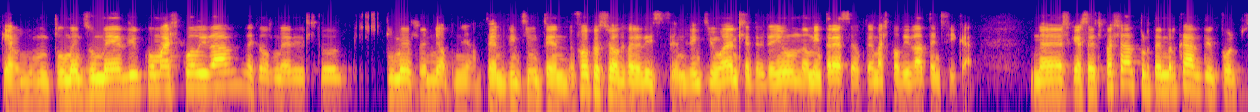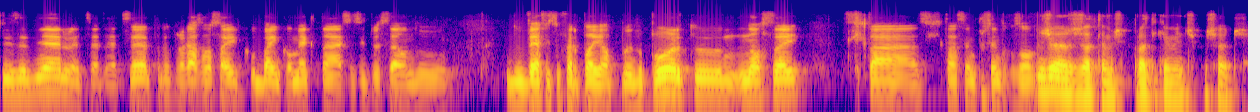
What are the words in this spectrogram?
que é um, pelo menos um médio com mais qualidade daqueles médios todos, pelo menos na minha opinião. Tendo 21, tendo. Foi o que o Sr. Oliveira disse, tendo 21 anos, tem 31, não me interessa, o que tem mais qualidade tem de ficar. Mas quer ser despachado porque tem mercado e o Porto precisa de dinheiro, etc, etc. Por acaso não sei bem como é que está essa situação do, do déficit do fair play do Porto, não sei se está, se está 100% resolvido. Já, já estamos praticamente despachados.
